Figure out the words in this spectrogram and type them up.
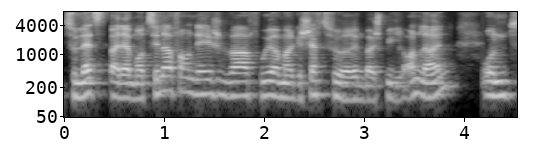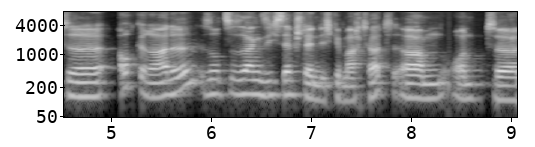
zuletzt bei der Mozilla Foundation war, früher mal Geschäftsführerin bei Spiegel Online und äh, auch gerade sozusagen sich selbstständig gemacht hat. Ähm, und äh,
